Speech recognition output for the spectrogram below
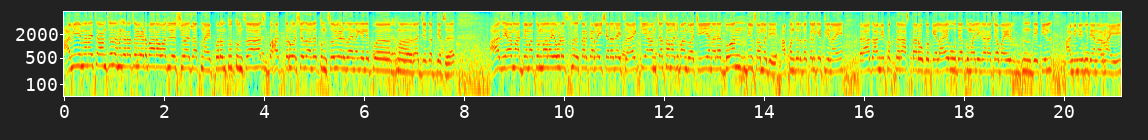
आम्ही म्हणायचं आमचं धनगराचं वेळ बारा वाजल्याशिवाय जात नाही परंतु तुमचं आज बहात्तर वर्ष झालं तुमचं वेळ जायला गेले प राज्यकर्त्याचं. आज ह्या माध्यमातून मला एवढंच सरकारला इशारा द्यायचा आहे की आमच्या समाज बांधवाची येणाऱ्या दोन दिवसामध्ये आपण जर दखल घेतली नाही तर आज आम्ही फक्त रास्ता रोको केला आहे. उद्या तुम्हाला घराच्या बाहेर देखील आम्ही निघू देणार नाही.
